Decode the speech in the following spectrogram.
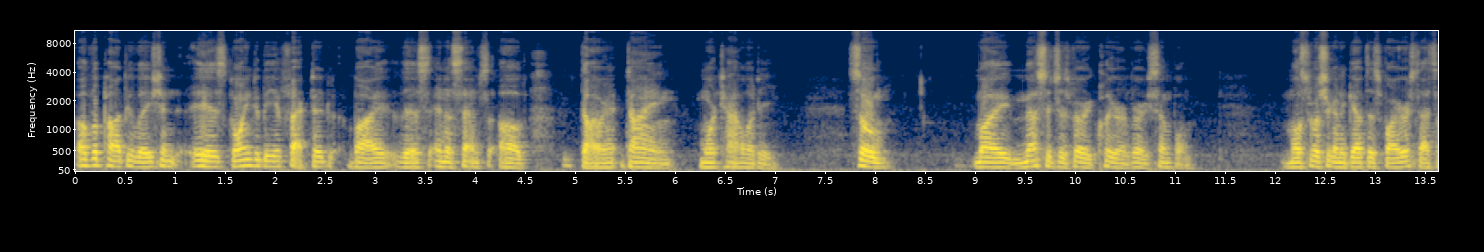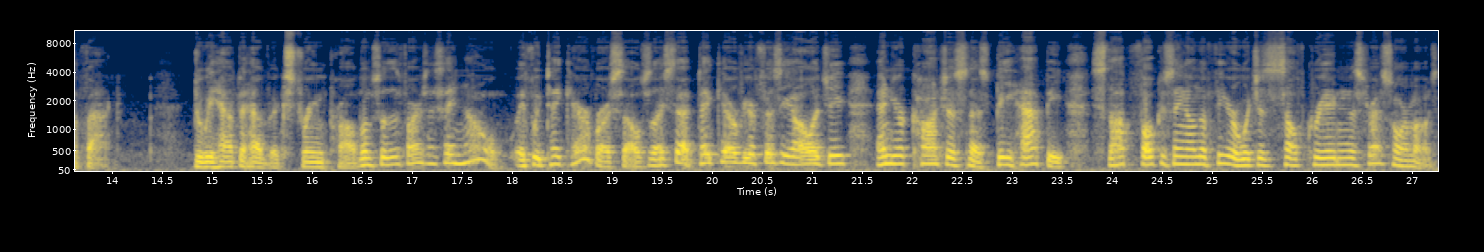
of the population is going to be affected by this in a sense of dying, mortality. So my message is very clear and very simple. Most of us are going to get this virus, that's a fact. Do we have to have extreme problems with this virus? I say no. If we take care of ourselves, as I said, take care of your physiology and your consciousness. Be happy. Stop focusing on the fear, which is self-creating the stress hormones.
